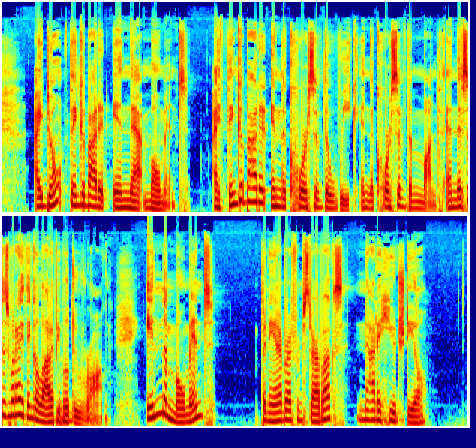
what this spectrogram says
I don't think about it in that moment. I think about it in the course of the week, in the course of the month. And this is what I think a lot of people do wrong. In the moment, banana bread from Starbucks, not a huge deal.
